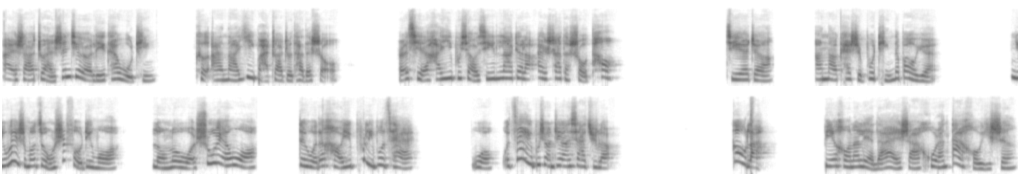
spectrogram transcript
艾莎转身就要离开舞厅，可安娜一把抓住她的手，而且还一不小心拉掉了艾莎的手套。接着，安娜开始不停地抱怨：“你为什么总是否定我、冷落我、疏远我，对我的好意不理不睬？我我再也不想这样下去了。”够了！憋红了脸的艾莎忽然大吼一声，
